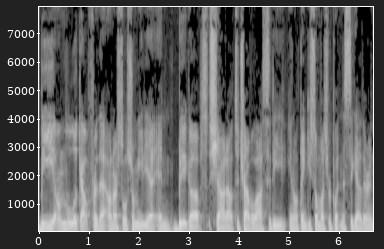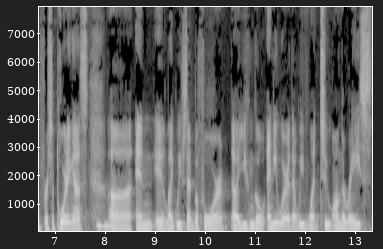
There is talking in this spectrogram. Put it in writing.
be on the lookout for that on our social media. And big ups shout out to travelocity. You know thank you so much for putting this together and for supporting us. Mm-hmm. uh, and it, like we've said before uh, you can go anywhere that we've went to on the race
